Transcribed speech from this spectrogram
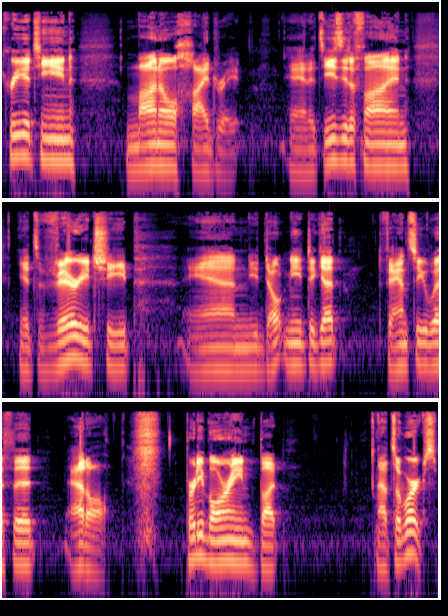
creatine monohydrate. And it's easy to find, it's very cheap, and you don't need to get fancy with it at all. Pretty boring, but that's what works.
